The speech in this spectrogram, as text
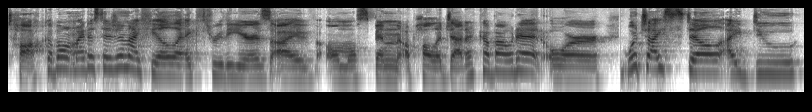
talk about my decision. I feel like through the years, I've almost been apologetic about it, or which I still, I do.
